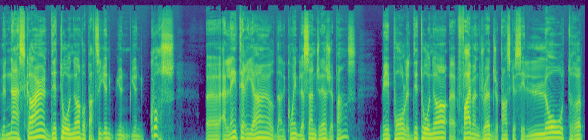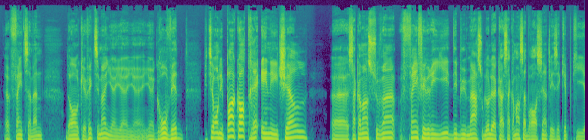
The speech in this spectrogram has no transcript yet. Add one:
le NASCAR Daytona va partir. Il y a une, il y a une- il y a une course euh, à l'intérieur, dans le coin de Los Angeles, je pense. Mais pour le Daytona euh, 500, je pense que c'est l'autre euh, fin de semaine. Donc, effectivement, il y a, un gros vide. Puis, tu sais, on n'est pas encore très NHL. Euh, ça commence souvent fin février, début mars, où là, le- ça commence à brasser entre les équipes qui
